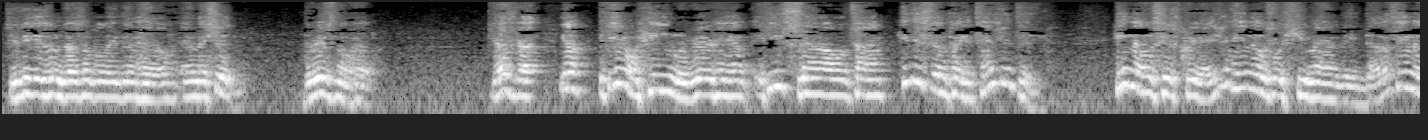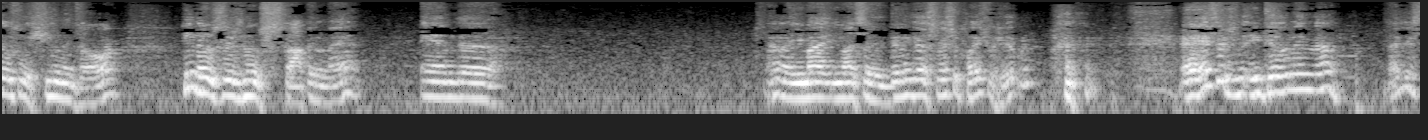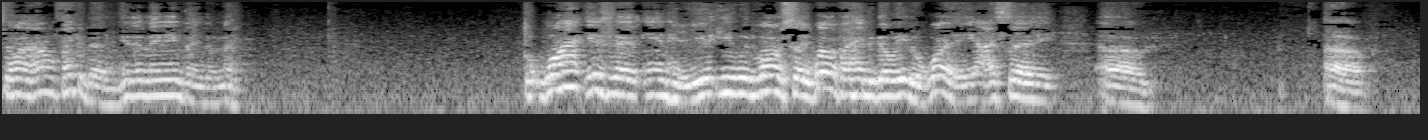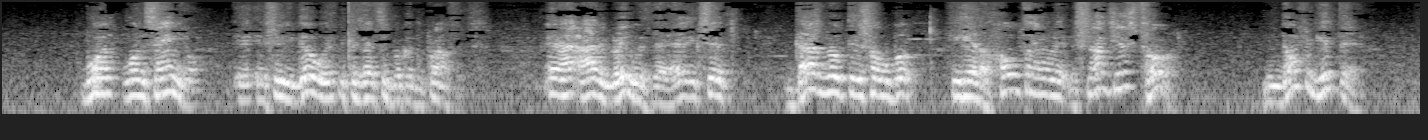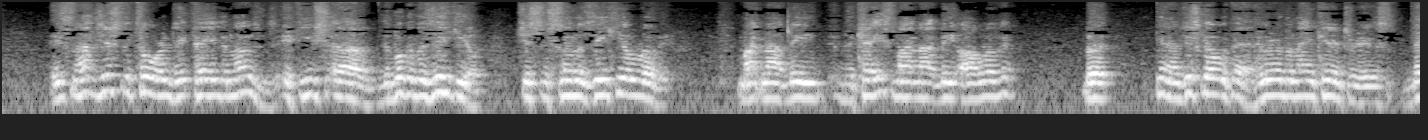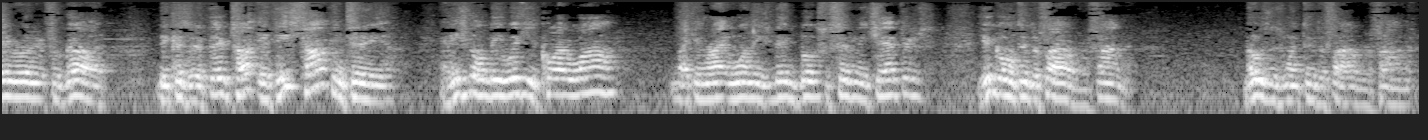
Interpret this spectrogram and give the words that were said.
Judaism doesn't believe in hell, and they shouldn't. There is no hell. God's got, you know, if you don't heed and revere him, if you sin all the time, he just doesn't pay attention to you. He knows his creation. He knows what humanity does. He knows what humans are. He knows there's no stopping that. And, uh, I don't know, you might, you might say, didn't got a special place for Hitler? and answer is, he tells me no. I just don't, I don't think about him. He doesn't mean anything to me. But why is that in here? You, you would want to say, well, if I had to go either way, I say, uh, uh, one, one Samuel is who you go with because that's the book of the prophets. And I, I'd agree with that, except God wrote this whole book. He had a whole thing written. It's not just Torah. don't forget that. It's not just the Torah dictated to Moses. If you, uh, the book of Ezekiel, just assume Ezekiel wrote it. Might not be the case, might not be all of it, but, you know, just go with that. Whoever the main character is, they wrote it for God. Because if they're if he's talking to you, and he's going to be with you quite a while, like in writing one of these big books with 70 chapters, you're going through the fire of refinement. Moses went through the fire of refinement.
